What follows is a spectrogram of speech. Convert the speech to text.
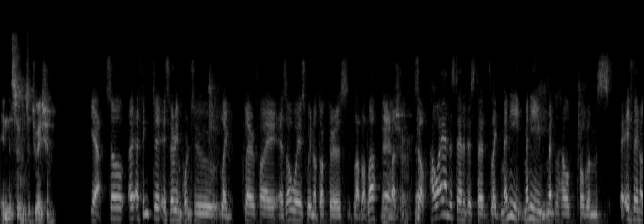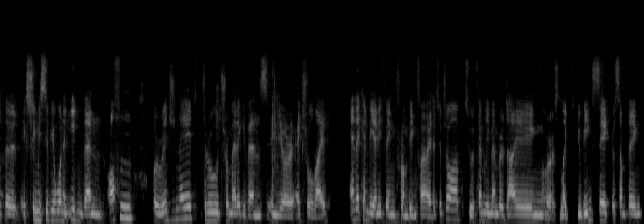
in a certain situation? Yeah so i, think it's very important to like clarify as always we're not doctors blah blah blah. Yeah but, sure yeah. so how i understand it is that like many many mental health problems if they're not the extremely severe one and even then often originate through traumatic events in your actual life and that can be anything from being fired at your job to a family member dying or like you being sick or something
